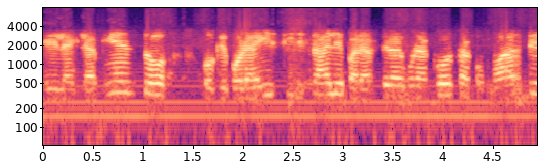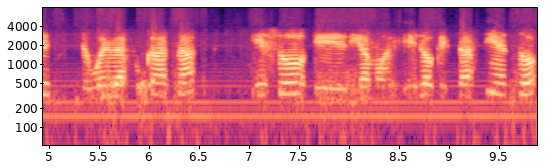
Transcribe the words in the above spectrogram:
el, aislamiento o que por ahí sí sale para hacer alguna cosa como antes, se vuelve a su casa, eso, eh, digamos, es lo que está haciendo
